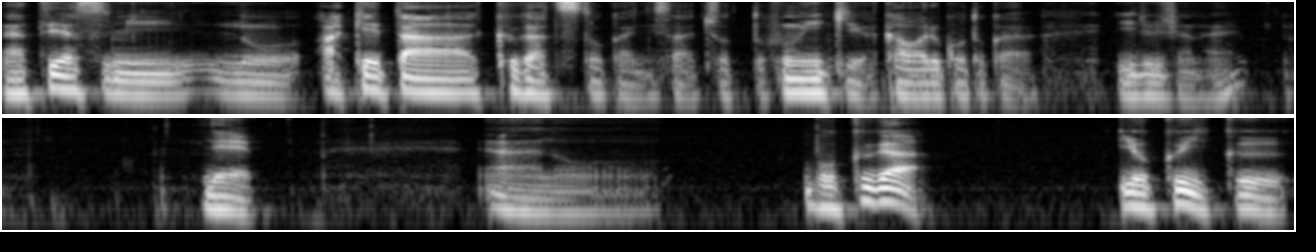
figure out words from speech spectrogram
夏休みの明けた9月とかにさ、ちょっと雰囲気が変わる子とかいるじゃない？であの僕がよく行く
